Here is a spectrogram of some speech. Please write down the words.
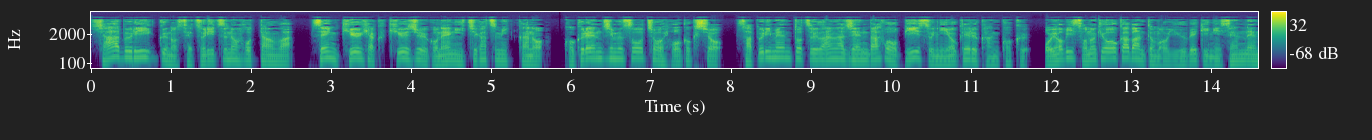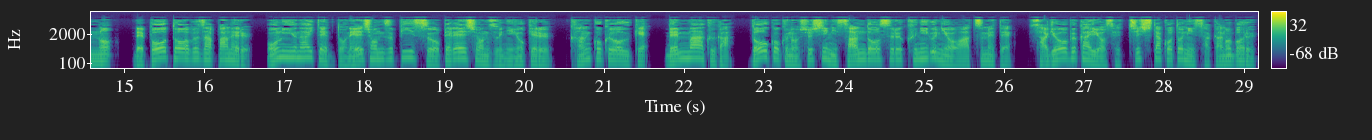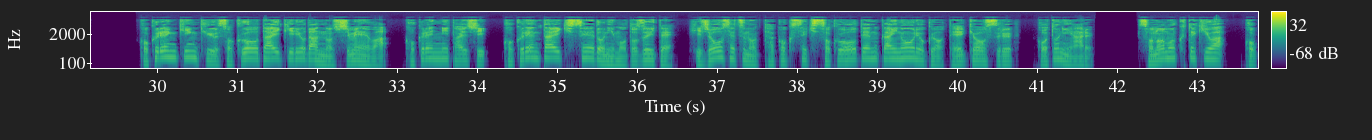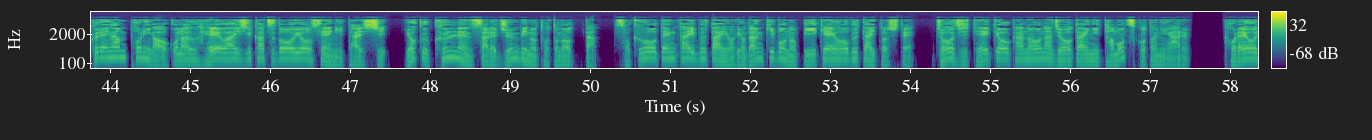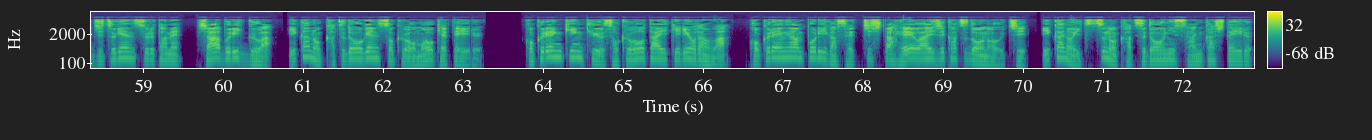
シャーブリーグの設立の発端は、1995年1月3日の国連事務総長報告書、 Supplement to an Agenda for Peace における勧告、及びその強化版とも言うべき2000年の Report of the Panel on United Nations Peace Operations における勧告を受け、デンマークが同国の趣旨に賛同する国々を集めて、作業部会を設置したことに遡る。国連緊急即応待機旅団の使命は、国連に対し、国連待機制度に基づいて、非常説の多国籍即応展開能力を提供することにある。その目的は、国連安保理が行う平和維持活動要請に対し、よく訓練され準備の整った即応展開部隊を旅団規模の PKO 部隊として、常時提供可能な状態に保つことにある。これを実現するため、シャーブリッグは以下の活動原則を設けている。国連緊急即応待機旅団は、国連安保理が設置した平和維持活動のうち、以下の5つの活動に参加している。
